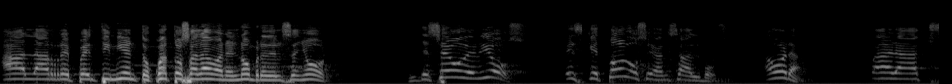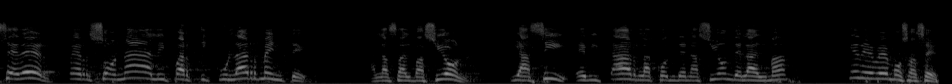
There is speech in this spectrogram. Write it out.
al arrepentimiento. ¿Cuántos alaban el nombre del Señor? El deseo de Dios es que todos sean salvos. Ahora, para acceder personal y particularmente a la salvación, y así evitar la condenación del alma, ¿qué debemos hacer?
